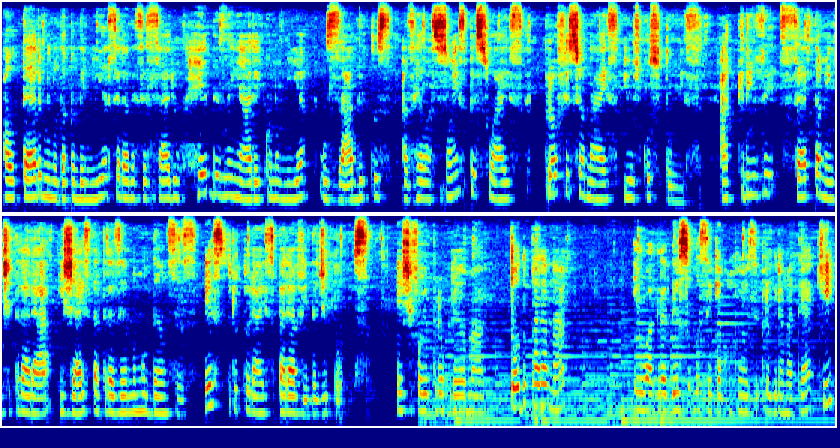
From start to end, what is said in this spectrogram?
Ao término da pandemia, será necessário redesenhar a economia, os hábitos, as relações pessoais, profissionais e os costumes. A crise certamente trará e já está trazendo mudanças estruturais para a vida de todos. Este foi o programa Todo Paraná eu agradeço você que acompanhou esse programa até aqui.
